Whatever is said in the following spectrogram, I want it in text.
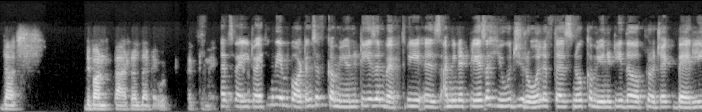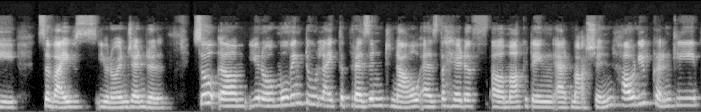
that's the one parallel that I would to make. That's very true. I think the importance of communities in Web3 is, I mean, it plays a huge role. If there's no community, the project barely survives, you know, in general. So, um, you know, moving to like the present now as the head of uh, marketing at Martian, how do you currently,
